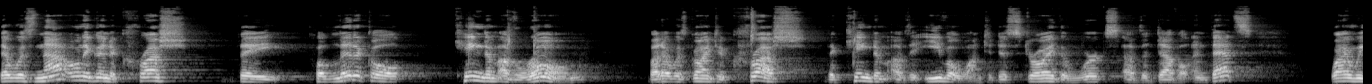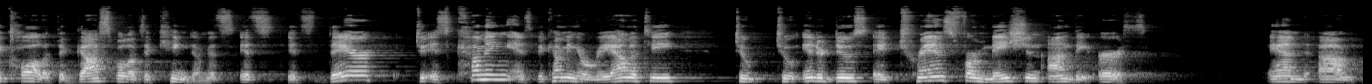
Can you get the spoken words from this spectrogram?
that was not only going to crush the political kingdom of Rome, but it was going to crush the kingdom of the evil one, to destroy the works of the devil. And that's why we call it the gospel of the kingdom. It's, it's, it's there to, it's coming, it's becoming a reality to, to introduce a transformation on the earth. And, um,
